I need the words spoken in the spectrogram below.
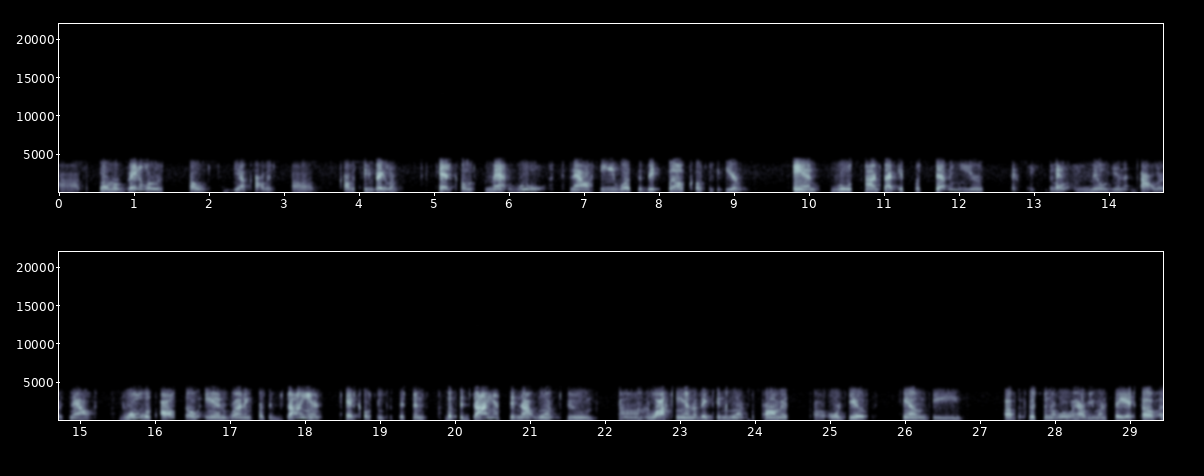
uh, the former Baylor's coach, yeah, college uh, college team Baylor, head coach Matt Rhule. Now he was the Big 12 Coach of the Year, and Rhule's contract is for seven years, sixty-two million dollars. Now Rhule was also in running for the Giants head coaching position, but the Giants did not want to um, lock in, or they didn't want to promise uh, or give him the uh, the cushion, or however you want to say it, of a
